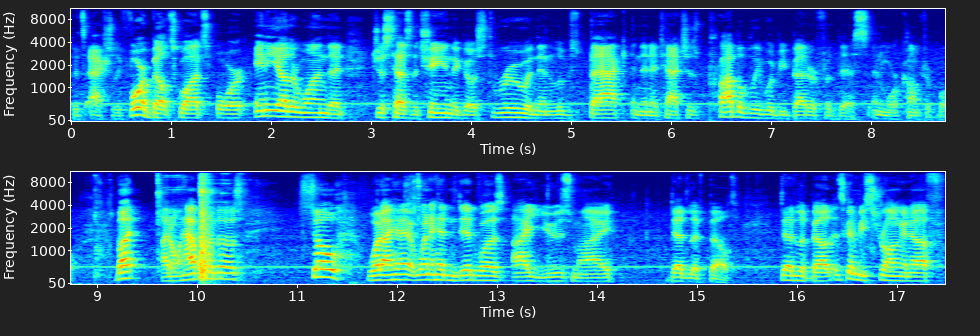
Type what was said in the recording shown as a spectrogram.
That's actually for belt squats, or any other one that just has the chain that goes through and then loops back and then attaches. Probably would be better for this and more comfortable. But I don't have one of those. So what I went ahead and did was I used my deadlift belt deadlift belt. It's going to be strong enough.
